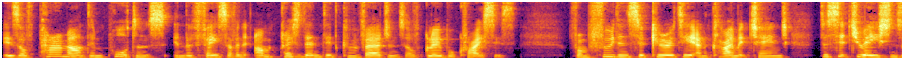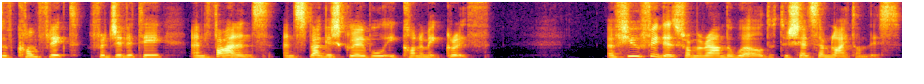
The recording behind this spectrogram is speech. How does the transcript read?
is of paramount importance in the face of an unprecedented convergence of global crises, from food insecurity and climate change to situations of conflict, fragility, and violence and sluggish global economic growth. A few figures from around the world to shed some light on this.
